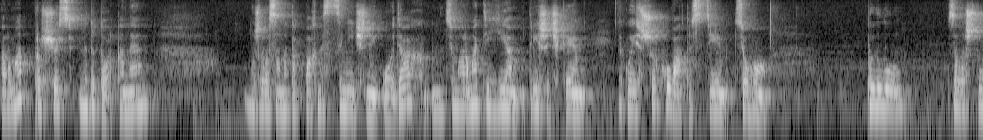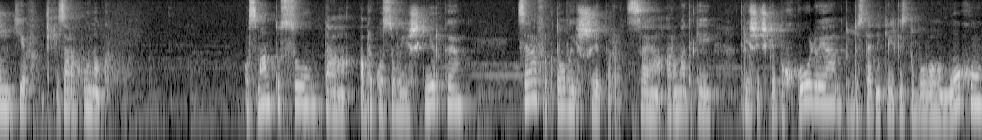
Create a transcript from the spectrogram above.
аромат про щось недоторкане. Можливо, саме так пахне сценічний одяг. В цьому ароматі є трішечки якоїсь шурхуватості цього пилу залаштунків за рахунок османтусу та абрикосової шкірки. Це фруктовий шипр, це аромат, який трішечки похколює. Тут достатня кількість дубового моху.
